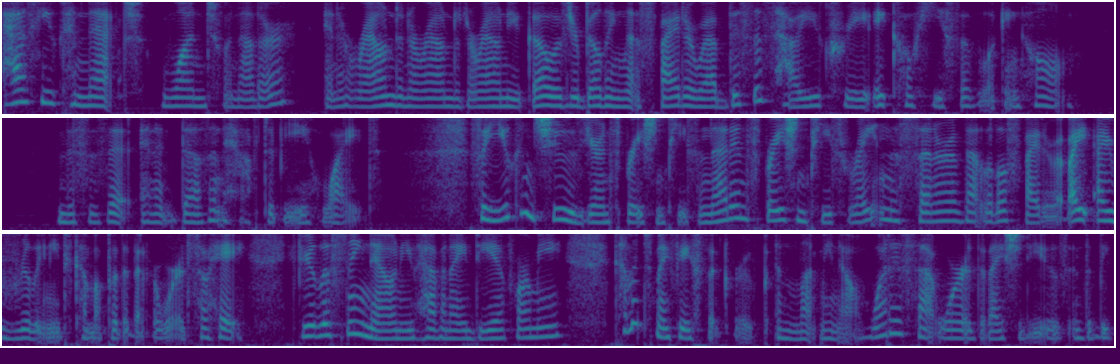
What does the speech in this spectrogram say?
As you connect one to another, and around and around and around you go as you're building that spider web, this is how you create a cohesive looking home. This is it, and it doesn't have to be white. So you can choose your inspiration piece, and that inspiration piece right in the center of that little spider web. I, I really need to come up with a better word. So, hey, if you're listening now and you have an idea for me, come into my Facebook group and let me know. What is that word that I should use in the,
